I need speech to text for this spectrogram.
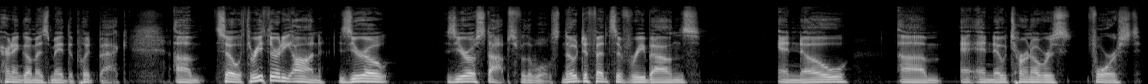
Hernangomez made the putback. Um, so 330 on, zero, zero stops for the Wolves. No defensive rebounds and no um, and, and no turnovers forced.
